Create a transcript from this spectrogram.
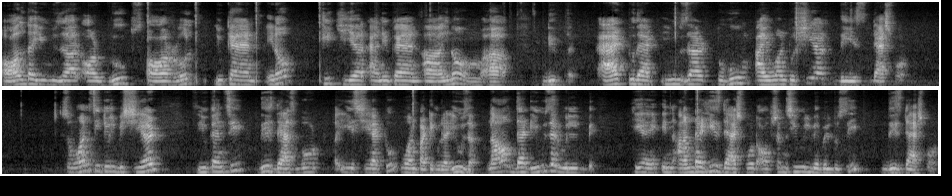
all the user or groups or role you can you know click here and you can uh, you know uh, add to that user to whom I want to share this dashboard so once it will be shared you can see this dashboard is shared to one particular user. Now that user will be here in under his dashboard options, you will be able to see this dashboard.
